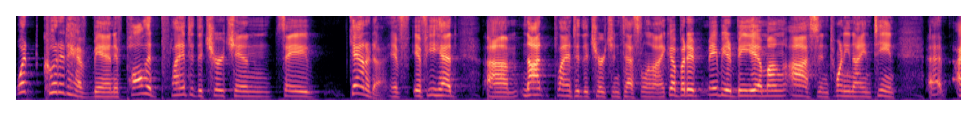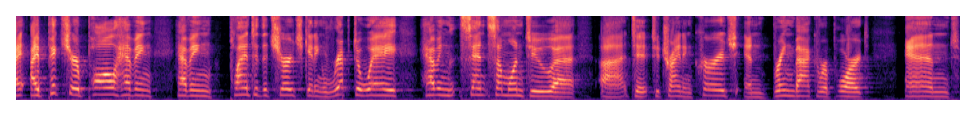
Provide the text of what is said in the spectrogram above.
what could it have been if Paul had planted the church in, say, Canada? If, if he had um, not planted the church in Thessalonica, but it, maybe it'd be among us in 2019. Uh, I, I picture Paul having, having planted the church, getting ripped away, having sent someone to, uh, uh, to, to try and encourage and bring back a report, and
